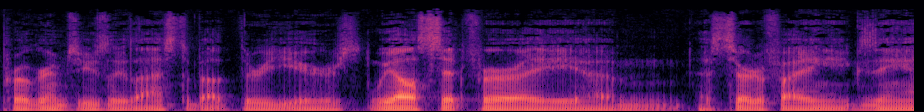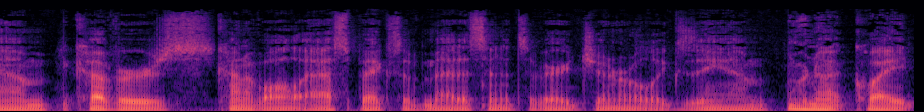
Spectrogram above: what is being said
programs usually last about three years. We all sit for a, um, a certifying exam. It covers kind of all aspects of medicine. It's a very general exam. We're not quite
